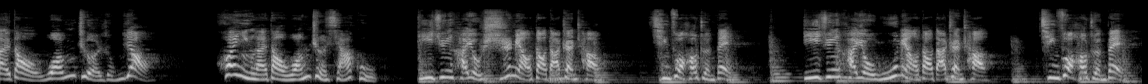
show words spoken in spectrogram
来到王者荣耀，欢迎来到王者峡谷。敌军还有十秒到达战场，请做好准备。敌军还有五秒到达战场，请做好准备。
